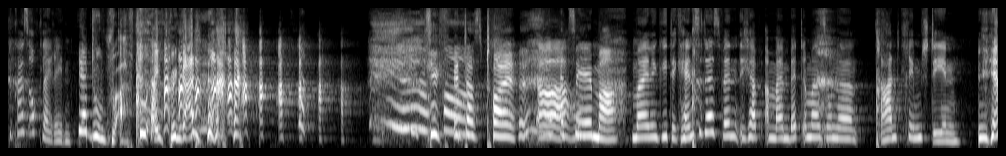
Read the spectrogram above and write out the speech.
Du kannst auch gleich reden. Ja, du, ach, du ich bin gar nicht. Ich finde das toll. Erzähl mal. Meine Güte, kennst du das, wenn ich habe an meinem Bett immer so eine Handcreme stehen? Ja.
